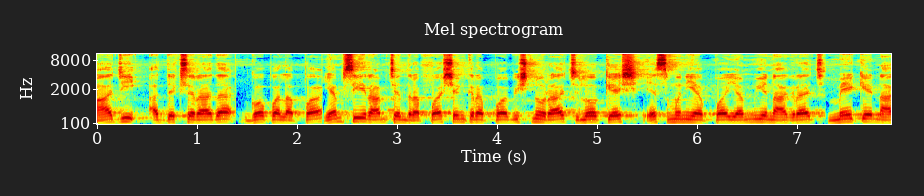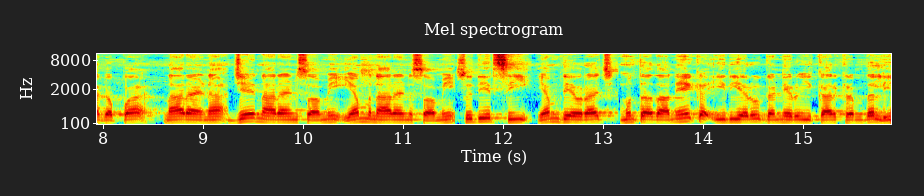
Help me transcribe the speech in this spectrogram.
ಮಾಜಿ ಅಧ್ಯಕ್ಷರಾದ Gopalappa MC Ramachandrappa Shankarappa Vishnuraj Lokesh S Muniyappa M U Nagaraj ಮೇಕೆ Nagappa Narayana J Narayana Swamy M Narayana Swamy Sudheer C M Devaraj ಮುಂತಾದ ಅನೇಕ ಹಿರಿಯರು ಗಣ್ಯರು ಈ ಕಾರ್ಯಕ್ರಮದಲ್ಲಿ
